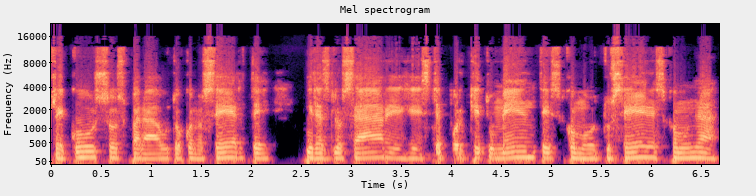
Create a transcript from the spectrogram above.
recursos para autoconocerte y desglosar este por qué tu mente es como tu ser es como una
